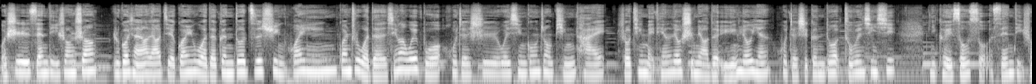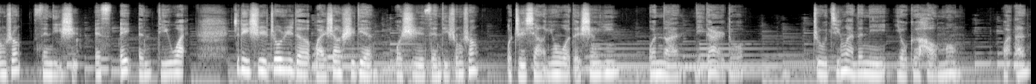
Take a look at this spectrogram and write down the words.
我是 Sandy 双双。如果想要了解关于我的更多资讯，欢迎关注我的新浪微博或者是微信公众平台，收听每天六十秒的语音留言，或者是更多图文信息，你可以搜索 Sandy 双双，Sandy 是 S A N D Y。这里是周日的晚上十点，我是 Sandy 双双，我只想用我的声音温暖你的耳朵。祝今晚的你有个好梦晚安。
